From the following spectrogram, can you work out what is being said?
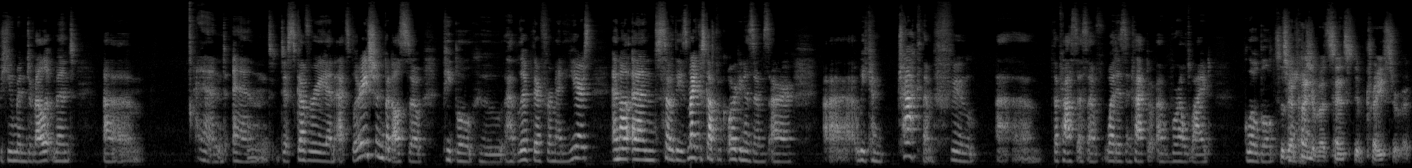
human development. Um, and and discovery and exploration, but also people who have lived there for many years. And and so these microscopic organisms are uh, we can track them through um, the process of what is in fact a worldwide global so change. they're kind of a sensitive tracer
